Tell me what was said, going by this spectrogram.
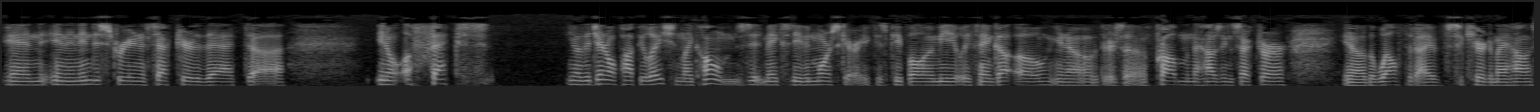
and in an industry in a sector that uh, you know, affects you know the general population like homes, it makes it even more scary because people immediately think, "Uh oh, you know, there's a problem in the housing sector." You know, the wealth that I've secured in my house,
